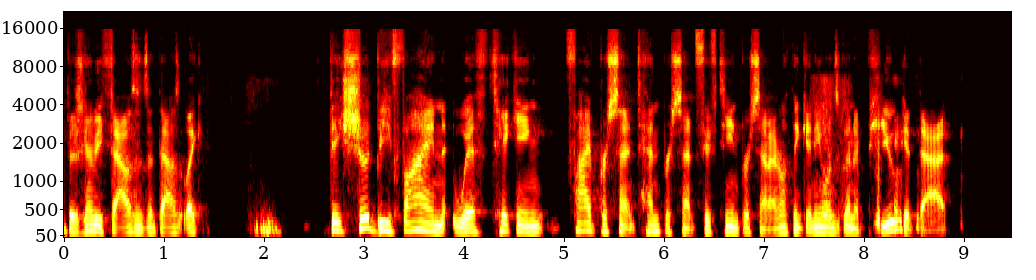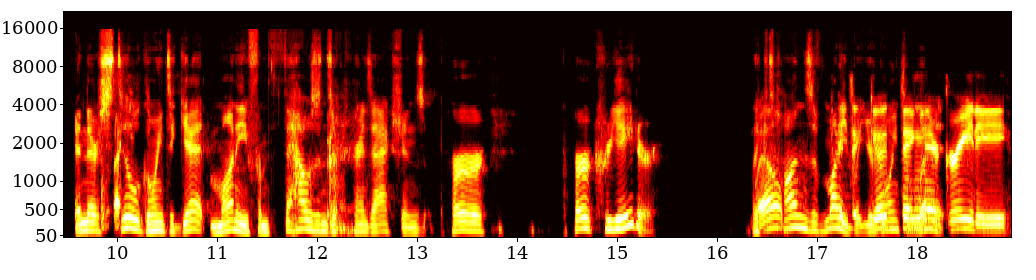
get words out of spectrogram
There's going to be thousands and thousands. Like they should be fine with taking five percent, ten percent, fifteen percent. I don't think anyone's going to puke at that, and they're still going to get money from thousands of transactions per per creator. Like Well, tons of money, but you're good going to thing they're limit. greedy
